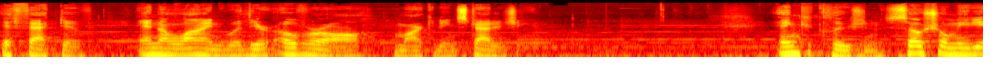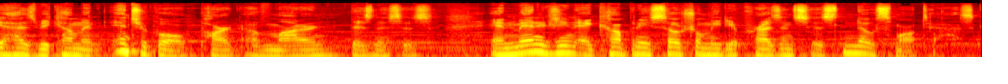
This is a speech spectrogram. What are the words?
effective, and aligned with your overall marketing strategy. In conclusion, social media has become an integral part of modern businesses, and managing a company's social media presence is no small task.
